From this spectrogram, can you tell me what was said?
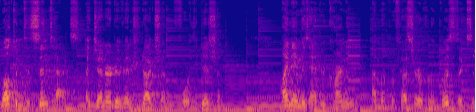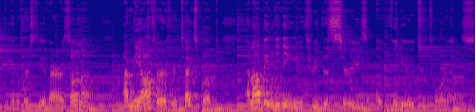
Welcome to Syntax, a Generative Introduction, 4th edition. My name is Andrew Carnie. I'm a professor of linguistics at the University of Arizona. I'm the author of your textbook, and I'll be leading you through this series of video tutorials.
